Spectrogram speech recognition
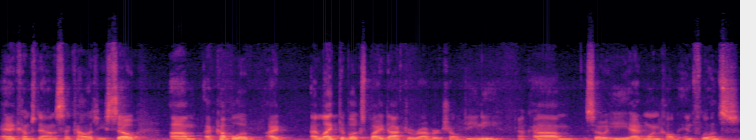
And it comes down to psychology. So, um, a couple of I, I like the books by Dr. Robert Cialdini. Okay. Um, so he had one called Influence,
